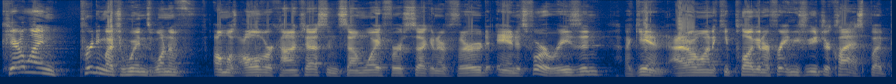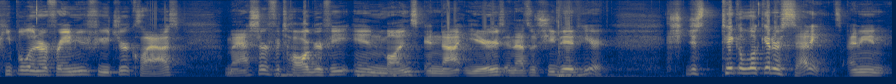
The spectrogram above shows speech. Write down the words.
Caroline pretty much wins one of almost all of our contests in some way, first, second, or third, and it's for a reason. Again, I don't want to keep plugging our Frame Your Future class, but people in our Frame Your Future class master photography in months and not years, and that's what she did here. Just take a look at her settings. I mean,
